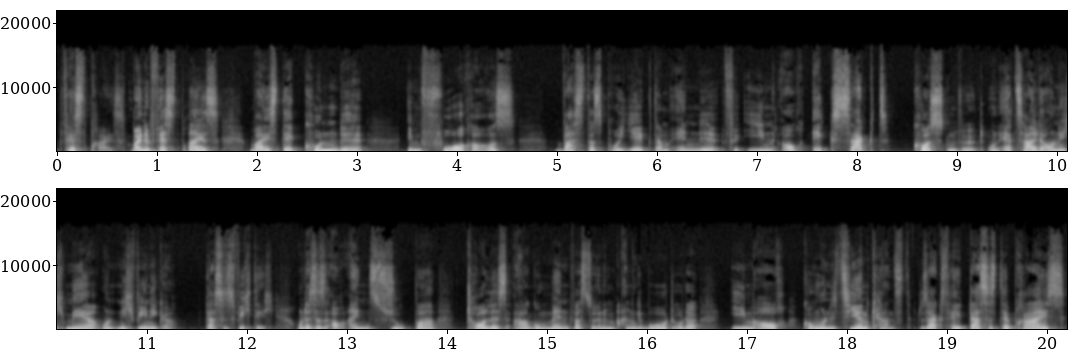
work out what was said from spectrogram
Festpreis. Bei einem Festpreis weiß der Kunde im Voraus, was das Projekt am Ende für ihn auch exakt kosten wird. Und er zahlt auch nicht mehr und nicht weniger. Das ist wichtig. Und das ist auch ein super tolles Argument, was du in einem Angebot oder ihm auch kommunizieren kannst. Du sagst, hey, das ist der Preis.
